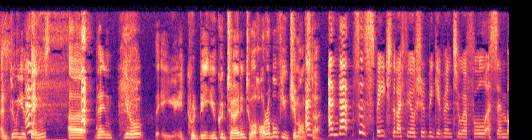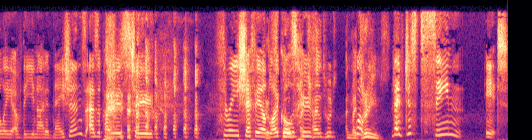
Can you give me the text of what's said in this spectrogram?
and do your things, uh, then you know." It could be you could turn into a horrible future monster. and that's a speech that I feel should be given to a full assembly of the United Nations as opposed to three Sheffield You've locals who childhood and my Well, dreams. they've just seen it.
